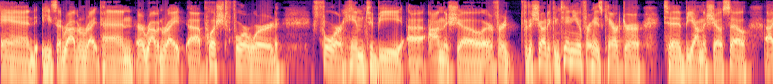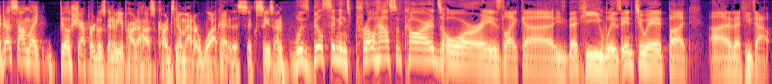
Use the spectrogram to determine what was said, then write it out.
And he said Robin Wright Penn or Robin Wright uh, pushed forward for him to be uh, on the show or for for the show to continue for his character to be on the show. So uh, it does sound like Bill Shepherd was going to be a part of House of Cards no matter what Okay. for this sixth season. Was Bill Simmons pro House of Cards, or is like uh, that he was into it, but uh, that he's out?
